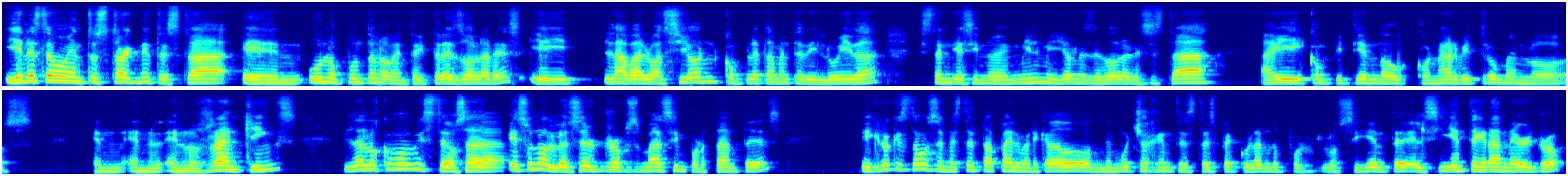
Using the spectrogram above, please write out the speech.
y en este momento Starknet está en 1.93 dólares y la evaluación completamente diluida está en 19 mil millones de dólares. Está ahí compitiendo con Arbitrum en los, en, en los rankings y Lalo, ¿cómo viste? O sea, es uno de los airdrops más importantes. Y creo que estamos en esta etapa del mercado donde mucha gente está especulando por lo siguiente, el siguiente gran airdrop.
